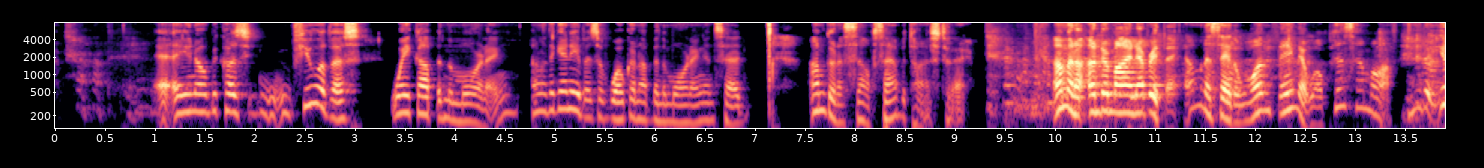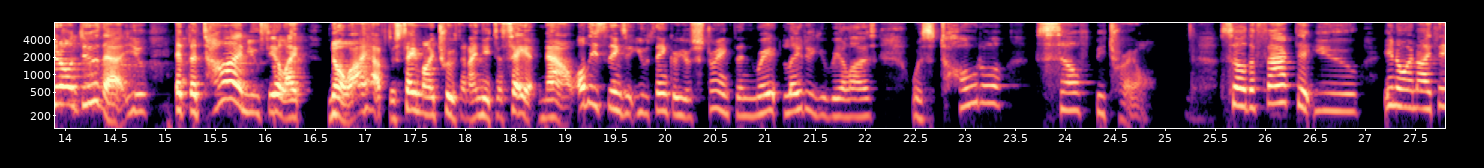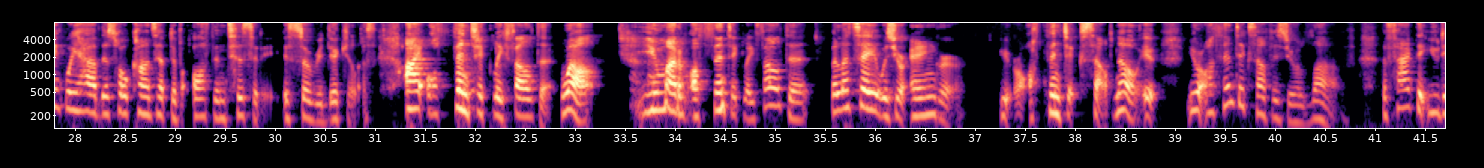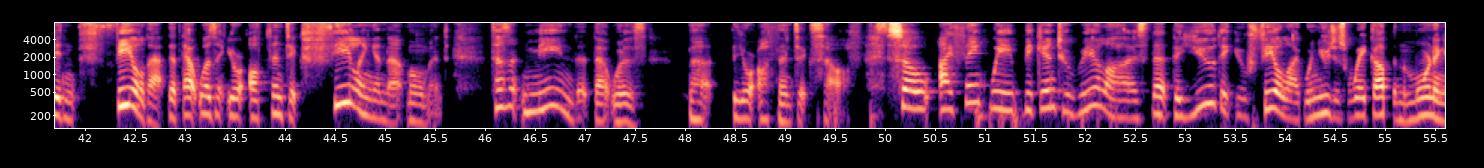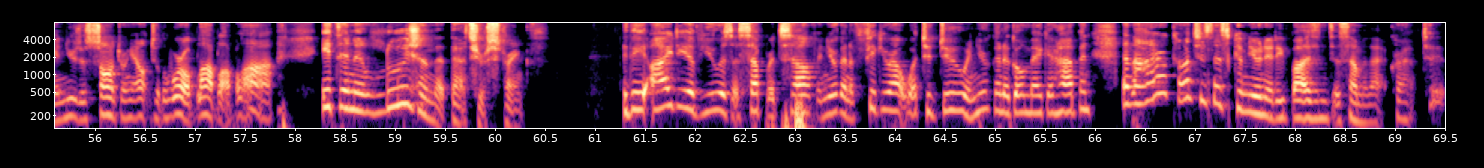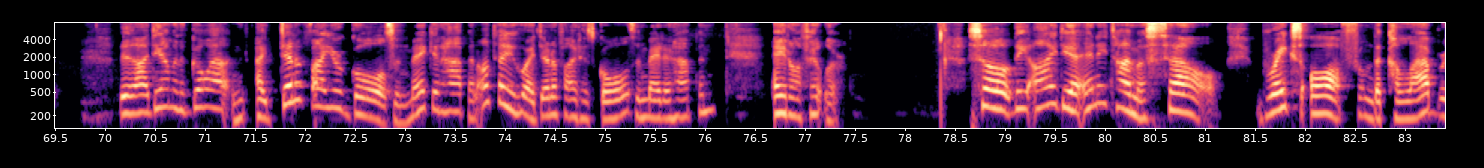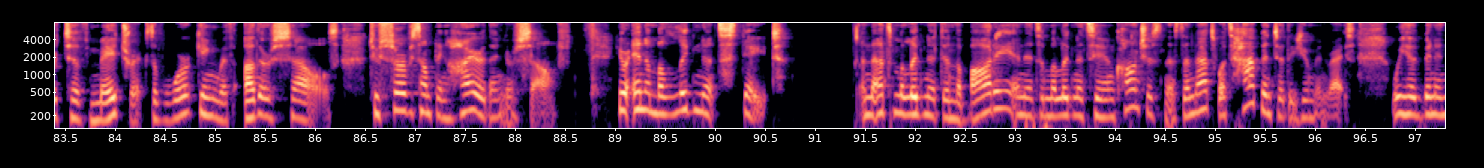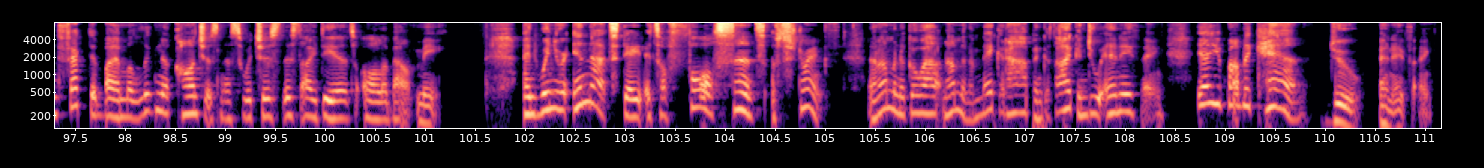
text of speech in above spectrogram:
uh, you know, because few of us wake up in the morning. I don't think any of us have woken up in the morning and said, I'm going to self sabotage today. I'm going to undermine everything. I'm going to say the one thing that will piss him off. You don't do that. You at the time you feel like, no, I have to say my truth and I need to say it now. All these things that you think are your strength, and ra- later you realize was total self betrayal. So the fact that you, you know, and I think we have this whole concept of authenticity is so ridiculous. I authentically felt it. Well, you might have authentically felt it, but let's say it was your anger, your authentic self. No, it, your authentic self is your love. The fact that you didn't feel that, that that wasn't your authentic feeling in that moment, doesn't mean that that was uh, your authentic self. So I think we begin to realize that the you that you feel like when you just wake up in the morning and you're just sauntering out into the world, blah, blah, blah, it's an illusion that that's your strength. The idea of you as a separate self and you're going to figure out what to do and you're going to go make it happen. And the higher consciousness community buys into some of that crap too. Mm-hmm. The idea I'm going to go out and identify your goals and make it happen. I'll tell you who identified his goals and made it happen Adolf Hitler. So the idea, anytime a cell breaks off from the collaborative matrix of working with other cells to serve something higher than yourself, you're in a malignant state. And that's malignant in the body, and it's a malignancy in consciousness. And that's what's happened to the human race. We have been infected by a malignant consciousness, which is this idea it's all about me. And when you're in that state, it's a false sense of strength and I'm going to go out and I'm going to make it happen because I can do anything. Yeah, you probably can do anything.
